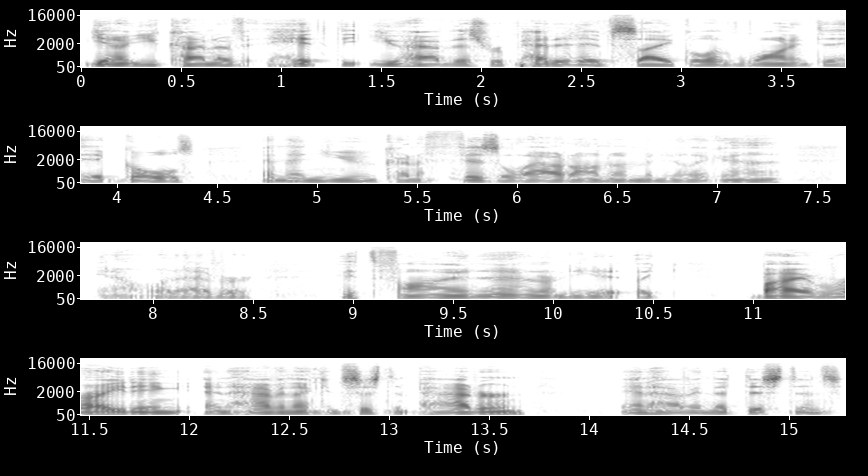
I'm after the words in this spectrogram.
you know, you kind of hit the, you have this repetitive cycle of wanting to hit goals and then you kind of fizzle out on them and you're like, eh, you know, whatever. It's fine. I don't need it. Like by writing and having that consistent pattern, and having that distance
